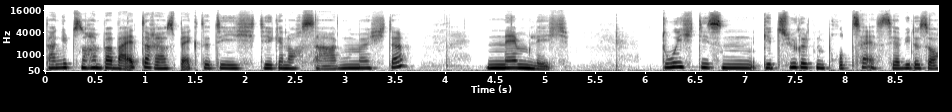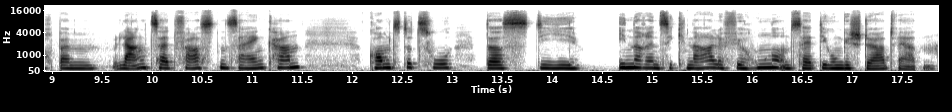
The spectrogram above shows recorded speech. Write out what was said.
Dann gibt es noch ein paar weitere Aspekte, die ich dir gerne noch sagen möchte. Nämlich, durch diesen gezügelten Prozess, ja, wie das auch beim Langzeitfasten sein kann, kommt dazu, dass die inneren Signale für Hunger und Sättigung gestört werden.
